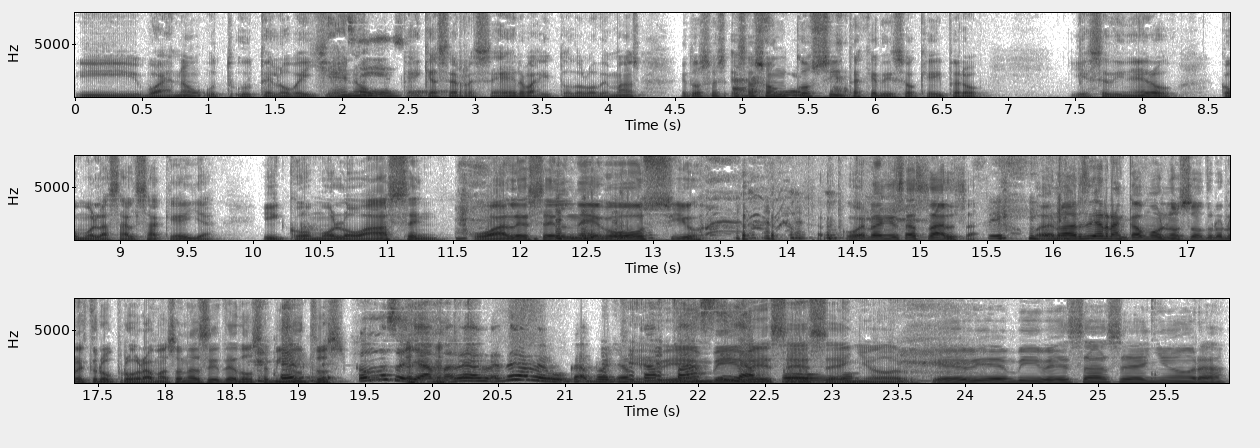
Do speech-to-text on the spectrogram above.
Y bueno, usted lo ve lleno, que hay que hacer reservas y todo lo demás. Entonces, esas son cositas que dice, ok, pero ¿y ese dinero? Como la salsa aquella. ¿Y cómo lo hacen? ¿Cuál es el negocio? ¿Recuerdan esa salsa? Bueno, a ver si arrancamos nosotros nuestro programa. Son las 7, 12 minutos. ¿Cómo se llama? Déjame, buscar, pues yo Qué bien vive ese señor. Qué bien vive esa señora.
